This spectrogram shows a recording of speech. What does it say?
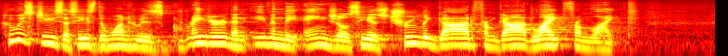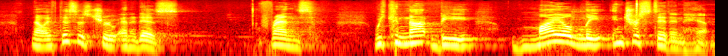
Who is Jesus? He's the one who is greater than even the angels. He is truly God from God, light from light. Now, if this is true, and it is, friends, we cannot be mildly interested in him.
